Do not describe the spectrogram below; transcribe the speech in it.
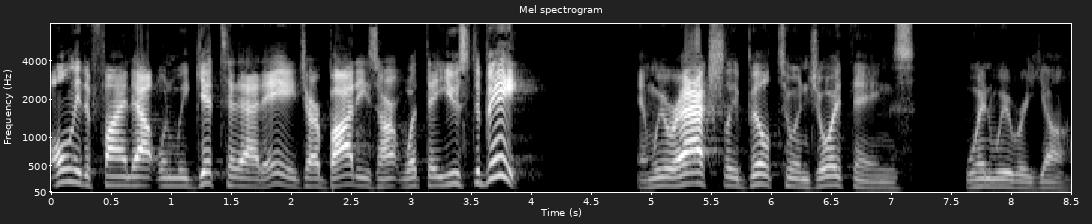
only to find out when we get to that age, our bodies aren't what they used to be. And we were actually built to enjoy things when we were young.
